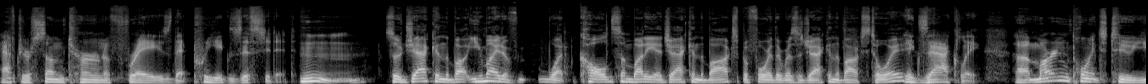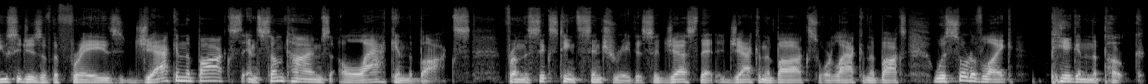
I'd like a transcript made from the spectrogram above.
after some turn of phrase that pre existed it. Hmm. So Jack in the Box, you might have what called somebody a Jack in the Box before there was a Jack in the Box toy. Exactly. Uh, Martin points to usages of the phrase "Jack in the Box" and sometimes "lack in the box" from the 16th century that suggests that Jack in the Box or lack in the box was sort of like pig in the poke.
